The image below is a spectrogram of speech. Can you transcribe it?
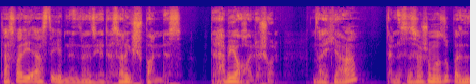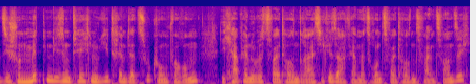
Das war die erste Ebene. Dann sagen Sie, ja, das ist ja nichts Spannendes. Das habe ich auch alle schon. Dann sage ich, ja, dann ist es ja schon mal super. Dann sind Sie schon mitten in diesem Technologietrend der Zukunft. Warum? Ich habe ja nur bis 2030 gesagt. Wir haben jetzt rund 2022.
